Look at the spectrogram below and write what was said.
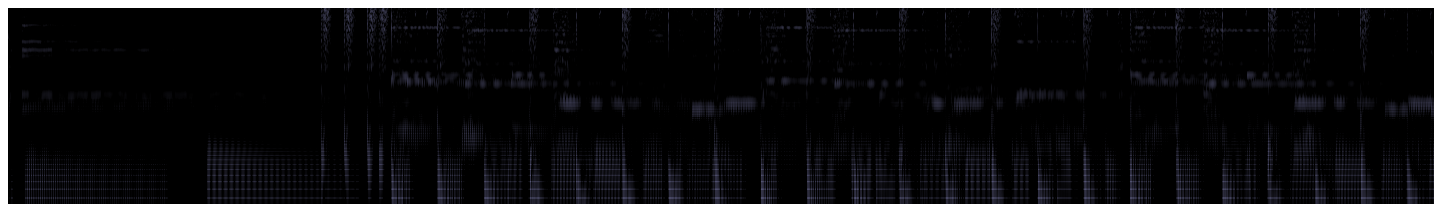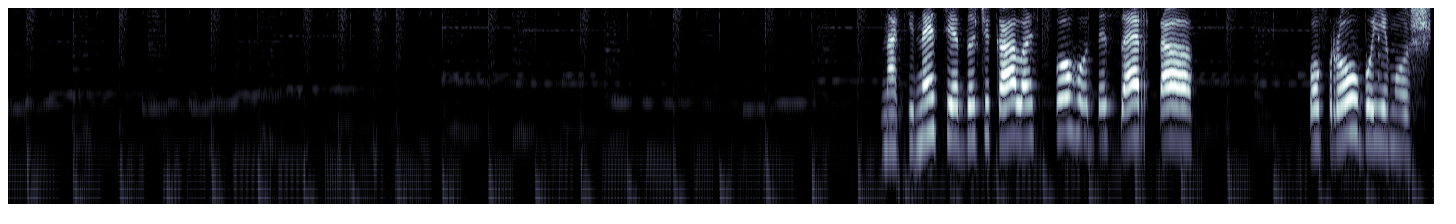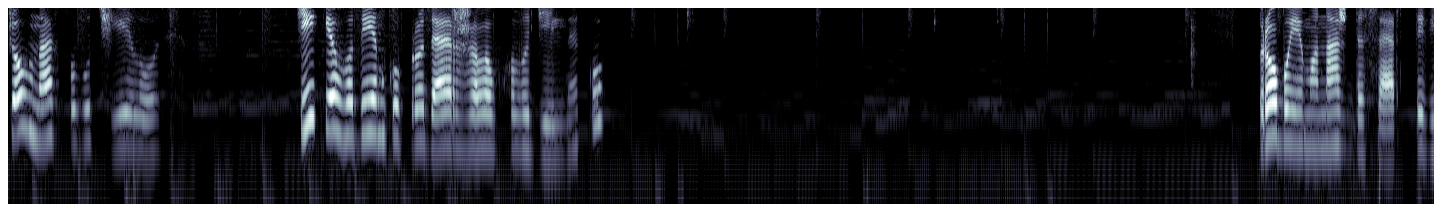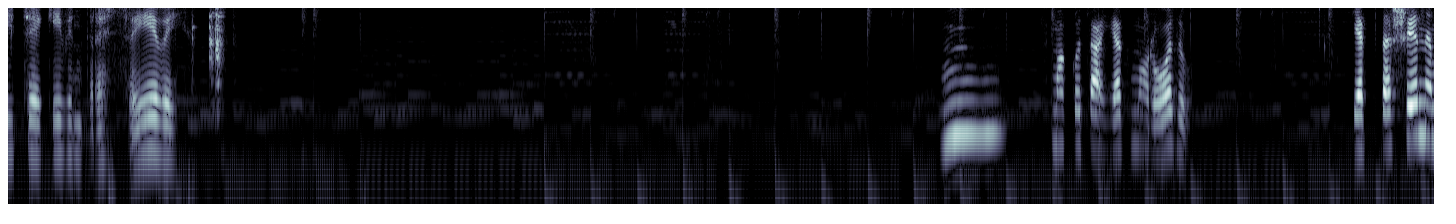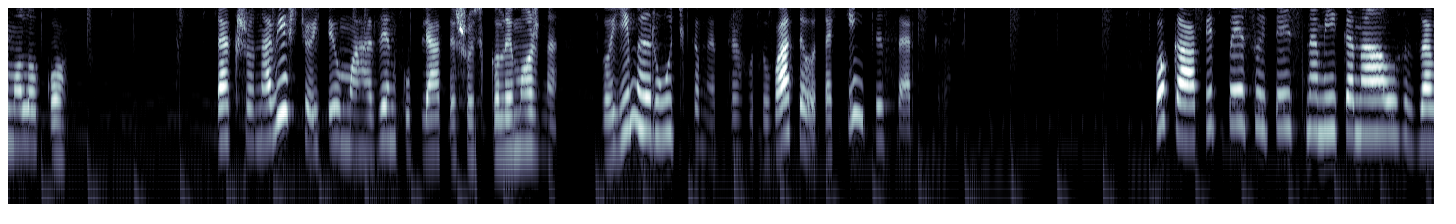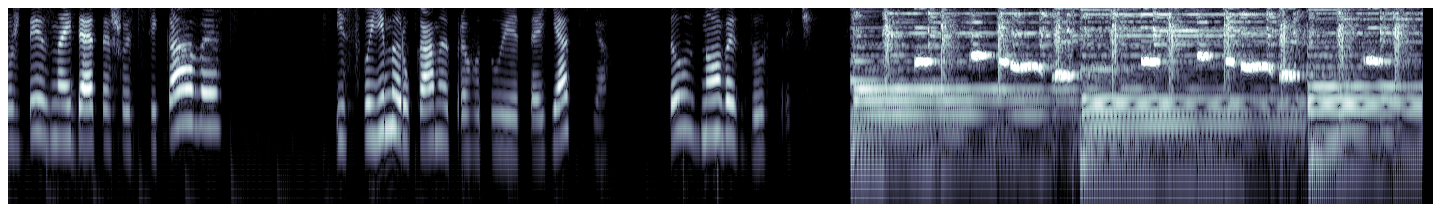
На кінець я дочекалась свого десерта. Попробуємо, що в нас вийшло. Тільки годинку продержала в холодильнику. Пробуємо наш десерт. Дивіться, який він красивий. Смакота, як морозиво, як пташине молоко. Так що навіщо йти в магазин купляти щось, коли можна своїми ручками приготувати отакий десерт красивий. Пока підписуйтесь на мій канал, завжди знайдете щось цікаве і своїми руками приготуєте, як я. До нових зустрічей!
